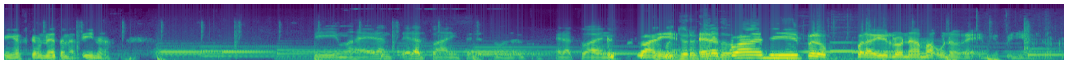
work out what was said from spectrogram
en esa camioneta latina. Sí, más era, era Tuani, Teletón, loco. Era Tuani. Tuani. Yo Era Tuani, pero para vivirlo nada más una vez, en mi opinión. loco.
